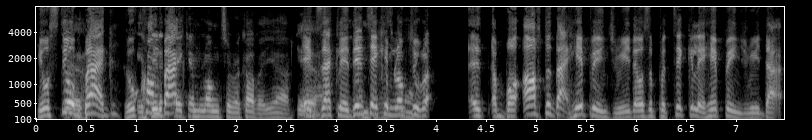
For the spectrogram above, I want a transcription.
He'll still Yeah. bag. He'll It come didn't back. take him long to recover. Yeah. Yeah. Exactly. It didn't Sometimes take him long to. uh, But after that hip injury, there was a particular hip injury that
